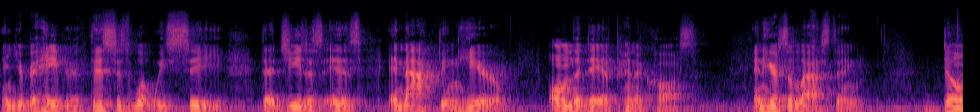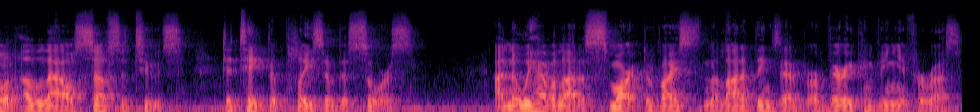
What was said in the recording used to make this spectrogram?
in your behavior. This is what we see that Jesus is enacting here on the day of Pentecost. And here's the last thing don't allow substitutes to take the place of the source. I know we have a lot of smart devices and a lot of things that are very convenient for us,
